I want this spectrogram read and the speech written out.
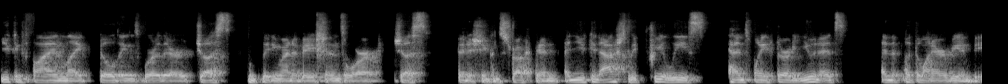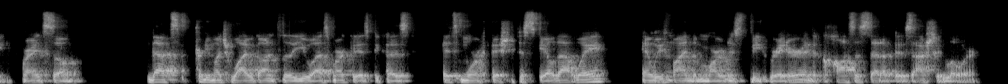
you can find like buildings where they're just completing renovations or just finishing construction. And you can actually pre-lease 10, 20, 30 units and then put them on Airbnb, right? So that's pretty much why we've gone into the US market is because it's more efficient to scale that way. And we mm-hmm. find the margins to be greater and the cost of setup is actually lower.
